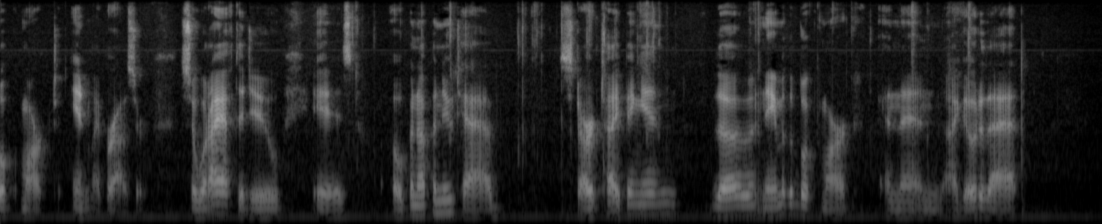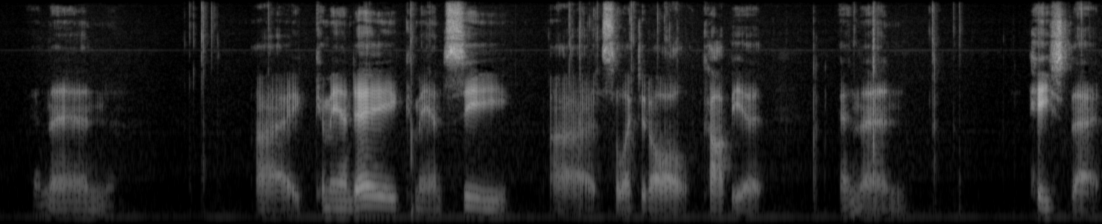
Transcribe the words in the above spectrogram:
bookmarked in my browser. So what I have to do is open up a new tab, start typing in the name of the bookmark, and then I go to that, and then I Command A, Command C, uh, select it all, copy it, and then paste that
